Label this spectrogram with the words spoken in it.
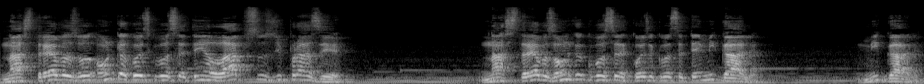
Nas trevas, a única coisa que você tem é lapsos de prazer. Nas trevas, a única coisa que você tem é migalha. Migalha.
